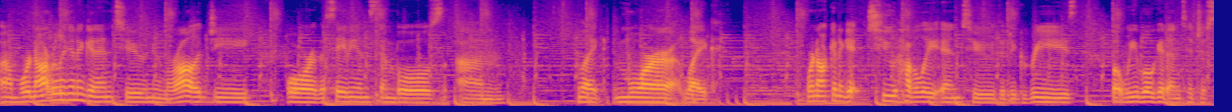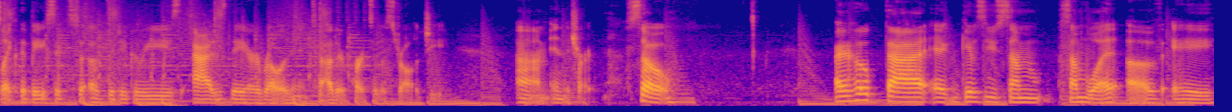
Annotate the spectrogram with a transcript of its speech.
Um, we're not really gonna get into numerology or the Sabian symbols, um, like more like, we're not gonna get too heavily into the degrees, but we will get into just like the basics of the degrees as they are relevant to other parts of astrology um, in the chart. So I hope that it gives you some somewhat of a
